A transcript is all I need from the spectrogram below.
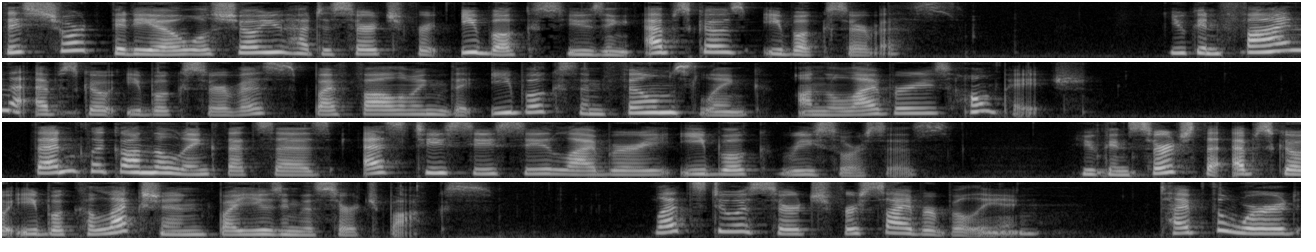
This short video will show you how to search for ebooks using EBSCO's ebook service. You can find the EBSCO ebook service by following the eBooks and Films link on the library's homepage. Then click on the link that says STCC Library eBook Resources. You can search the EBSCO ebook collection by using the search box. Let's do a search for cyberbullying. Type the word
